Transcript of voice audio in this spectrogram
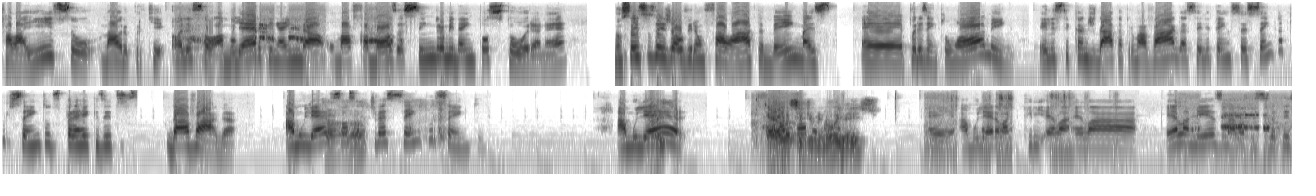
falar isso, Mauro, porque olha só, a mulher tem ainda uma famosa síndrome da impostora, né? Não sei se vocês já ouviram falar também, mas, é, por exemplo, um homem, ele se candidata para uma vaga se ele tem 60% dos pré-requisitos da vaga. A mulher tá. só se ela tiver 100%. A mulher, ela, ela se diminui, uma... é isso? É, a mulher, ela, ela, ela, ela mesma, ela precisa ter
